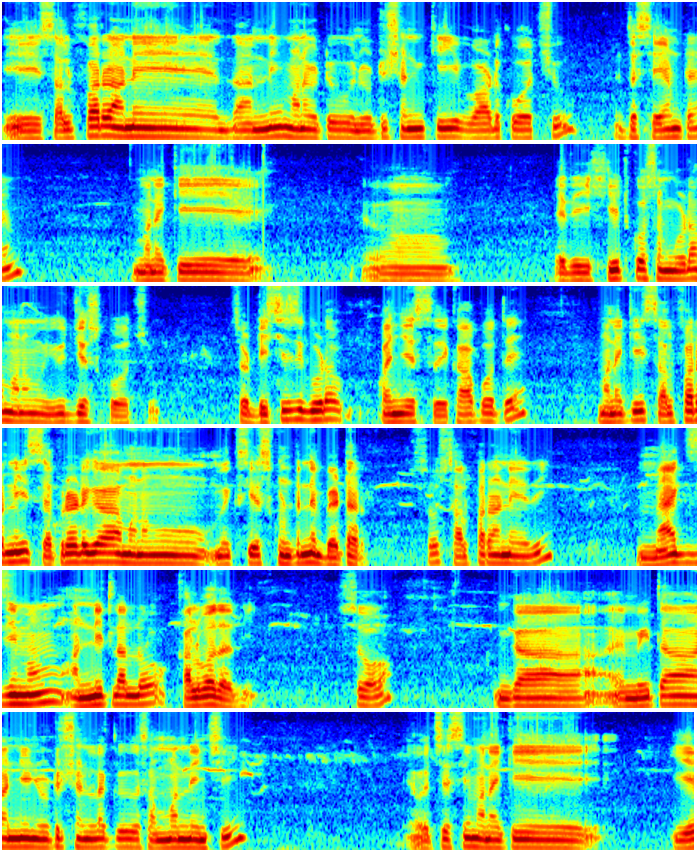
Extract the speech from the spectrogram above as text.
ఈ సల్ఫర్ అనే దాన్ని మనం ఇటు న్యూట్రిషన్కి వాడుకోవచ్చు. అట్ ద సేమ్ టైం మనకి ఇది హీట్ కోసం కూడా మనం యూజ్ చేసుకోవచ్చు. సో డిసీజ్ కూడా పనిచేస్తుంది. కాకపోతే మనకి సల్ఫర్ని సెపరేట్గా మనము మిక్స్ చేసుకుంటేనే బెటర్. సో సల్ఫర్ అనేది మ్యాక్సిమం అన్నిట్లలో కలవదు అది. సో ఇంకా మిగతా అన్ని న్యూట్రిషన్లకు సంబంధించి వచ్చేసి మనకి ఏ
